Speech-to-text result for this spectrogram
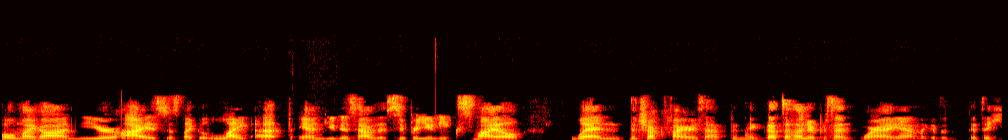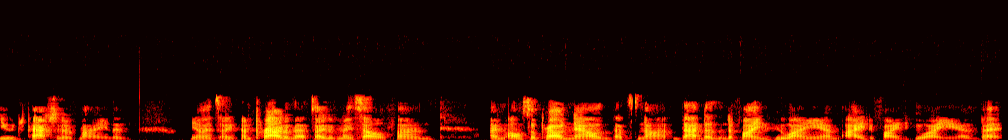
"Oh my God, your eyes just like light up, and you just have this super unique smile when the truck fires up." And like that's a hundred percent where I am. Like it's a it's a huge passion of mine, and you know, it's I, I'm proud of that side of myself. Um, I'm also proud now that that's not that doesn't define who I am. I define who I am, but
